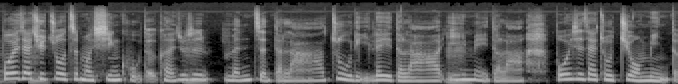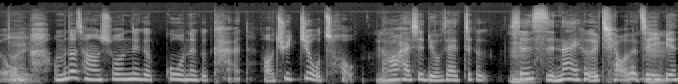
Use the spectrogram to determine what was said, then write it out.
不会再去做这么辛苦的，可能就是门诊的啦、助理类的啦、医美的啦，不会是在做救命的。我们我们都常常说，那个过那个坎哦，去救丑，然后还是留在这个。生死奈何桥的这一边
